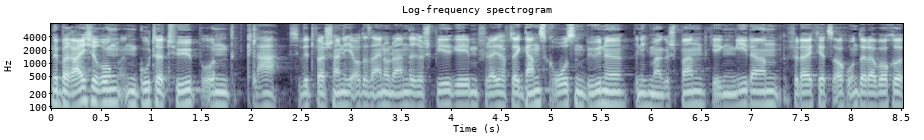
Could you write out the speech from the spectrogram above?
eine Bereicherung, ein guter Typ. Und klar, es wird wahrscheinlich auch das ein oder andere Spiel geben, vielleicht auf der ganz großen Bühne, bin ich mal gespannt, gegen Milan, vielleicht jetzt auch unter der Woche,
